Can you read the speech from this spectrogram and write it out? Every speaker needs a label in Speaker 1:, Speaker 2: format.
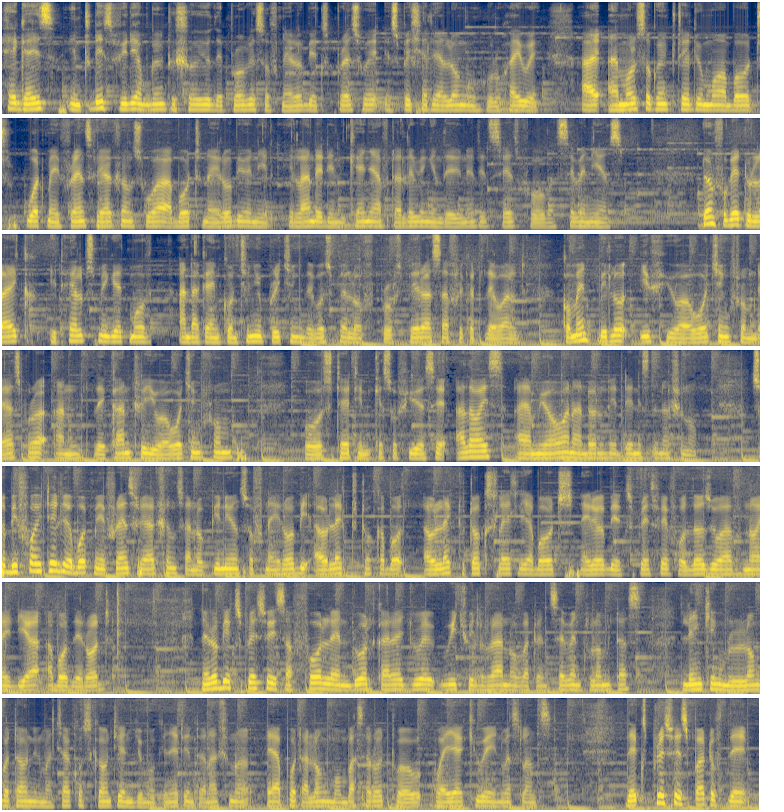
Speaker 1: Hey guys, in today's video I'm going to show you the progress of Nairobi Expressway, especially along Uhuru Highway. I, am also going to tell you more about what my friend's reactions were about Nairobi when he, he landed in Kenya after living in the United States for over 7 years. Don't forget to like, it helps me get more and I can continue preaching the gospel of prosperous Africa to the world. Comment below if you are watching from diaspora and the country you are watching from or state in case of USA. Otherwise, I am your one and only Dennis the National. So before I tell you about my friends' reactions and opinions of Nairobi, I would like to talk about I would like to talk slightly about Nairobi Expressway for those who have no idea about the road. Nairobi Expressway is a four-lane dual carriageway which will run over 27 kilometers, linking Mlolongo town in Machakos County and Jomo Kenyatta International Airport along Mombasa Road to Waiyaki Way in Westlands. The expressway is part of the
